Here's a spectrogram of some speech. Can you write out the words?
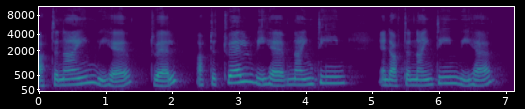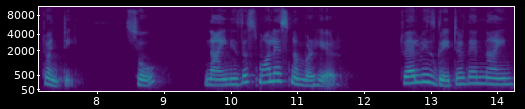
After 9 we have 12. After 12 we have 19 and after 19 we have 20. So 9 is the smallest number here. 12 is greater than 9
